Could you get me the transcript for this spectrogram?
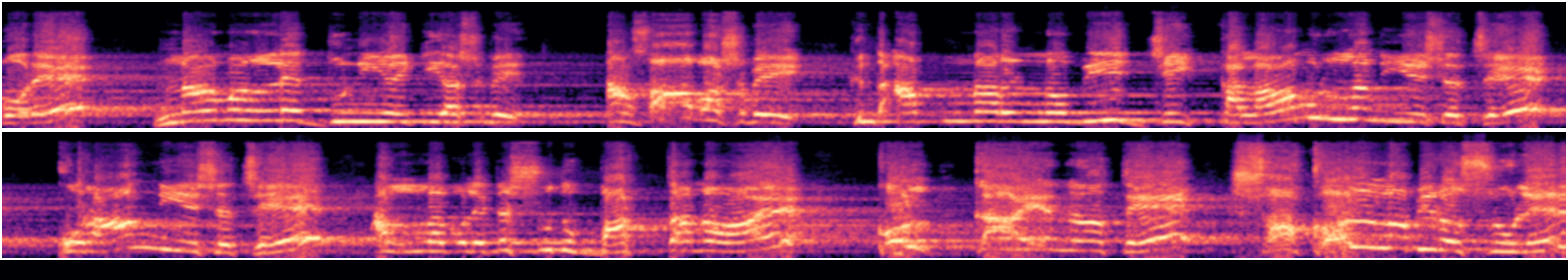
পরে না মানলে দুনিয়ায় কি আসবে? আজাব আসবে। কিন্তু আপনার নবী যে কালামুল্লাহ নিয়ে এসেছে, কোরআন নিয়ে এসেছে, আল্লাহ বলে এটা শুধু বার্তা নয় কল কায়নাতে সকল নবী রসুলের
